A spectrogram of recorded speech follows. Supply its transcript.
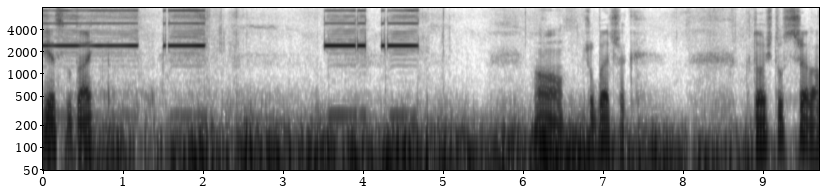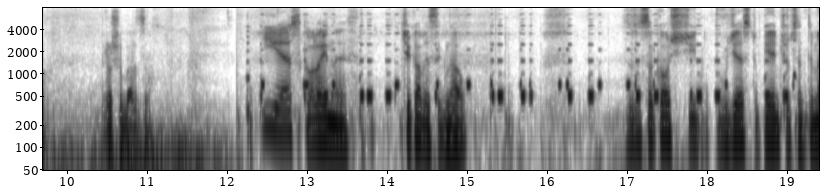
Jest tutaj. O, czubeczek. Ktoś tu strzelał. Proszę bardzo. I jest kolejny ciekawy sygnał. Z wysokości 25 cm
